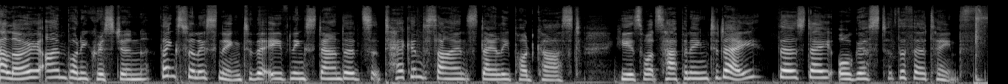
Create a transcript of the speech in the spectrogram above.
Hello, I'm Bonnie Christian. Thanks for listening to the Evening Standards Tech and Science Daily podcast. Here's what's happening today, Thursday, August the 13th.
